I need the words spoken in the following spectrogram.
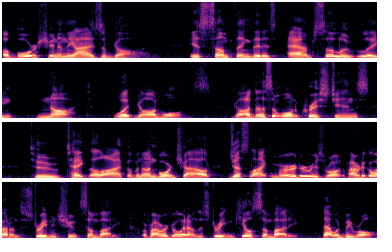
Abortion in the eyes of God is something that is absolutely not what God wants. God doesn't want Christians to take the life of an unborn child, just like murder is wrong. If I were to go out on the street and shoot somebody, or if I were to go out on the street and kill somebody, that would be wrong.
